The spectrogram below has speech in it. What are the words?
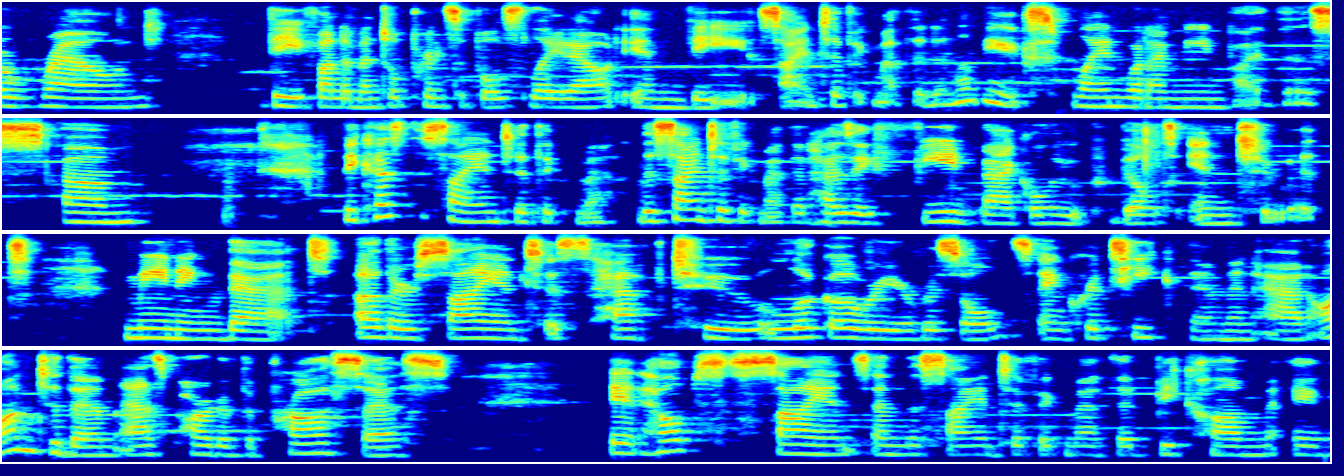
around the fundamental principles laid out in the scientific method. And let me explain what I mean by this. Um, because the scientific me- the scientific method has a feedback loop built into it, meaning that other scientists have to look over your results and critique them and add on to them as part of the process. It helps science and the scientific method become a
